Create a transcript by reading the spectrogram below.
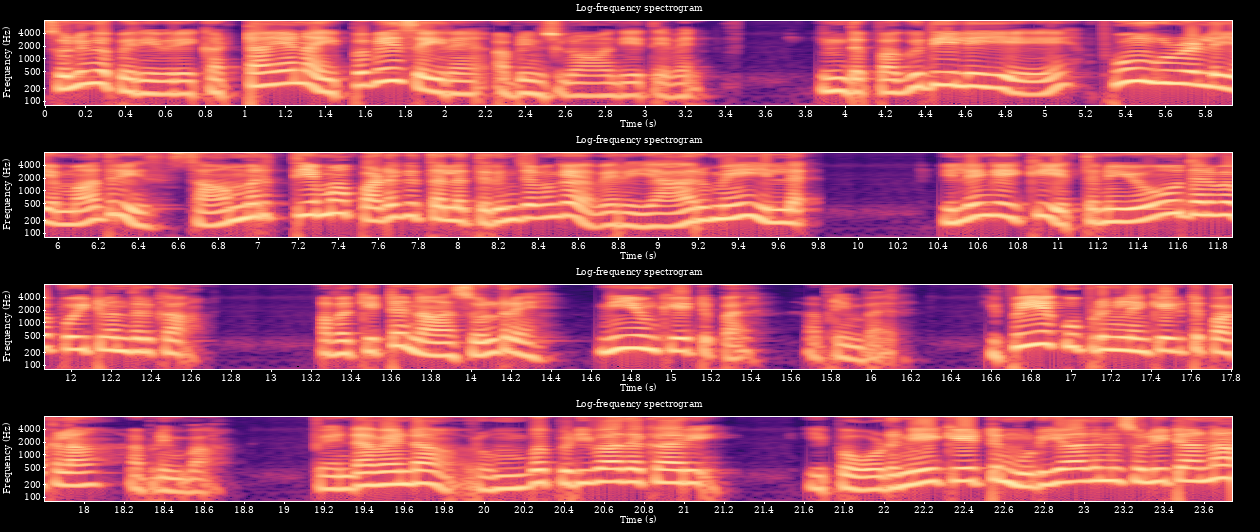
சொல்லுங்க பெரியவரே கட்டாயம் நான் இப்போவே செய்கிறேன் அப்படின்னு சொல்லுவான் வந்தியத்தேவன். இந்த பகுதியிலேயே பூங்குழலிய மாதிரி சாமர்த்தியமாக படகு தள்ள தெரிஞ்சவங்க வேற யாருமே இல்லை. இலங்கைக்கு எத்தனையோ தடவை போயிட்டு வந்திருக்கா. அவகிட்ட நான் சொல்கிறேன் நீயும் கேட்டுப்பார் அப்படிம்பார் இப்பயே கூப்பிடுங்களேன் கேட்டு பார்க்கலாம் அப்படிம்பா வேண்டாம் வேண்டாம் ரொம்ப பிடிவாதக்காரி. இப்போ உடனே கேட்டு முடியாதுன்னு சொல்லிட்டானா?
